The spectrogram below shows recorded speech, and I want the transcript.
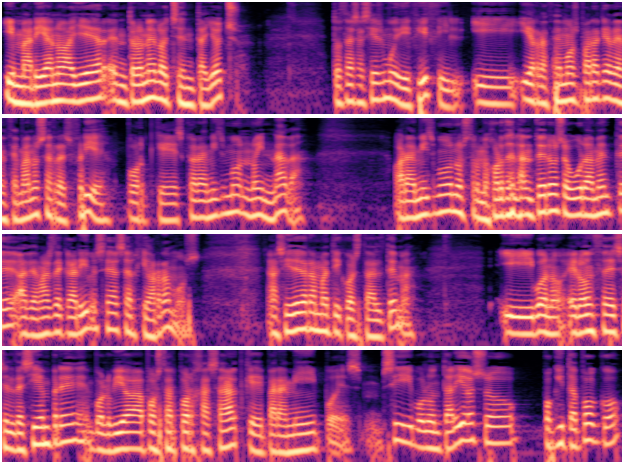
y Mariano ayer entró en el 88. Entonces así es muy difícil y, y recemos para que Benzema no se resfríe, porque es que ahora mismo no hay nada. Ahora mismo nuestro mejor delantero seguramente, además de Karim, sea Sergio Ramos. Así de dramático está el tema. Y bueno, el 11 es el de siempre, volvió a apostar por Hazard, que para mí, pues sí, voluntarioso, poquito a poco,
